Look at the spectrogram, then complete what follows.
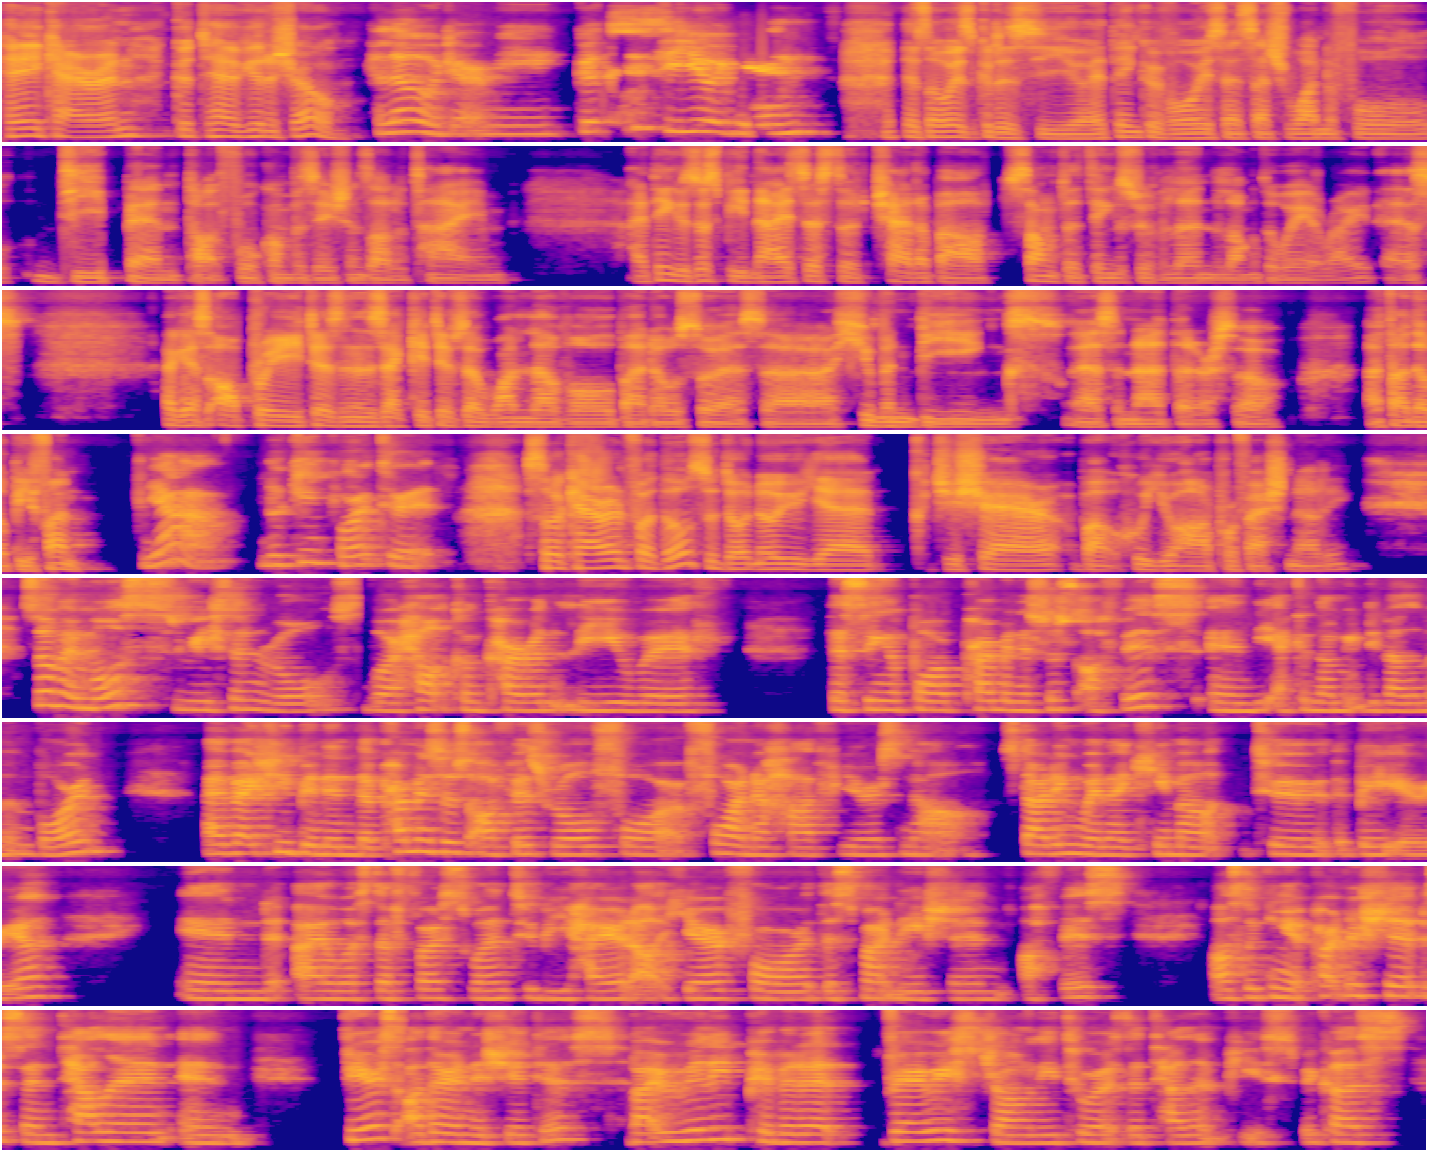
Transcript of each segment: Hey, Karen. Good to have you on the show. Hello, Jeremy. Good to see you again. It's always good to see you. I think we've always had such wonderful, deep, and thoughtful conversations all the time. I think it'd just be nice just to chat about some of the things we've learned along the way, right? As I guess operators and executives at one level, but also as uh, human beings as another. So I thought that would be fun. Yeah, looking forward to it. So, Karen, for those who don't know you yet, could you share about who you are professionally? So, my most recent roles were held concurrently with the Singapore Prime Minister's Office and the Economic Development Board. I've actually been in the Prime Minister's Office role for four and a half years now, starting when I came out to the Bay Area. And I was the first one to be hired out here for the Smart Nation office. I was looking at partnerships and talent and various other initiatives, but I really pivoted very strongly towards the talent piece because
